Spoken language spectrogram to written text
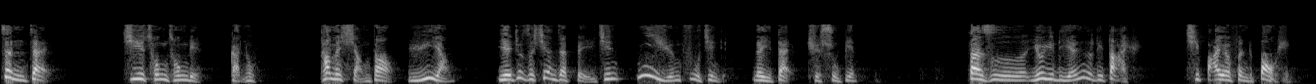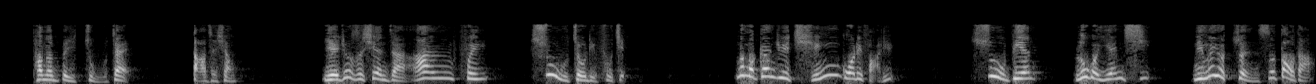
正在急匆匆地赶路，他们想到渔阳。也就是现在北京密云附近的那一带去戍边，但是由于连日的大雨，七八月份的暴雨，他们被阻在大泽乡，也就是现在安徽宿州的附近。那么根据秦国的法律，戍边如果延期，你没有准时到达，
